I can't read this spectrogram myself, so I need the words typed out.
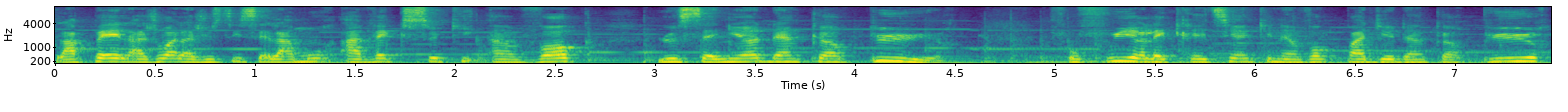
la paix, la joie, la justice et l'amour avec ceux qui invoquent le Seigneur d'un cœur pur. Il faut fuir les chrétiens qui n'invoquent pas Dieu d'un cœur pur.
